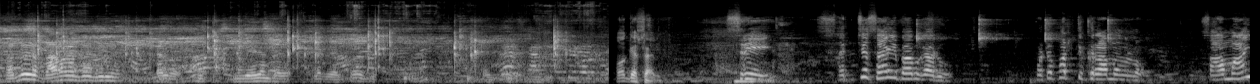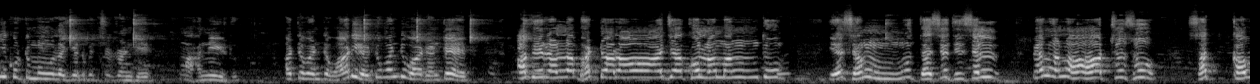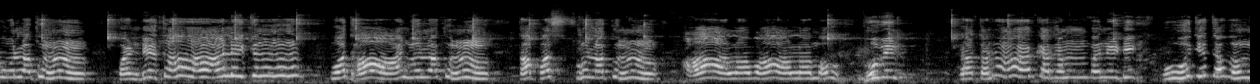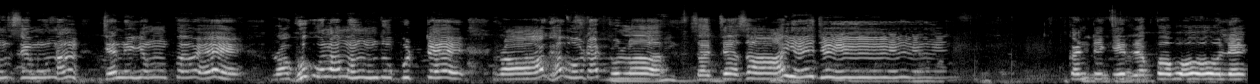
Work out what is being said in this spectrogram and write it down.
పర్లేదు బాగా పోతుంది ఓకే సార్. శ్రీ సత్యసాయి బాబు గారు పుటపర్తి గ్రామంలో సామాన్య కుటుంబంలో జన్మించినటువంటి మహనీయుడు. అటువంటి వాడు ఎటువంటి వాడంటే అవిరల్ల భట్టరాజ కులమందు యశము దశ దిశల్ పెలలాచుసు సత్కవులకు పండితాలికి వధానులకు తపస్సులకు ఆలవాలమౌ భువి రతనాకరంబనిడి పూజిత వంశమున రఘుకుల రఘుకులమందు పుట్టే రాఘవుడటుల సత్యసాయిజీ. కంటికి రెప్పవోలే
